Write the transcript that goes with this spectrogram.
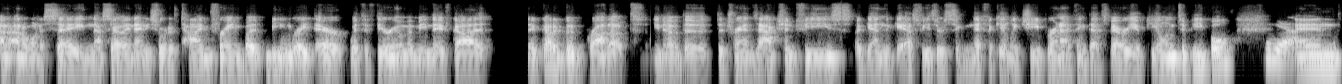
I don't want to say necessarily in any sort of time frame, but being right there with Ethereum. I mean, they've got they've got a good product. You know, the the transaction fees, again, the gas fees are significantly cheaper, and I think that's very appealing to people. Yeah. And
